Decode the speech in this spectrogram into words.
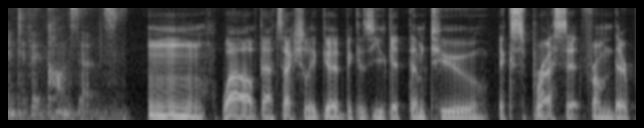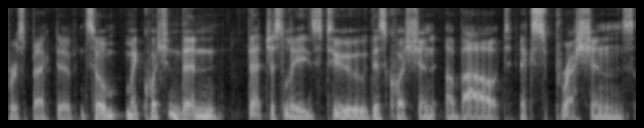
scientific concepts. Mm, wow, that's actually good because you get them to express it from their perspective. So, my question then that just leads to this question about expressions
